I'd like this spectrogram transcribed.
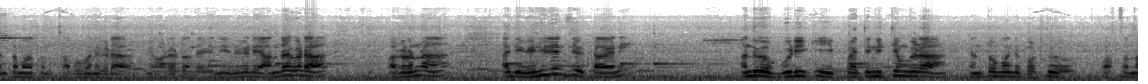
ఎంత మాత్రం సబబని కూడా మేము అడగటం జరిగింది. ఎందుకంటే అందరూ కూడా అక్కడున్న అది రెసిడెన్సీ కానీ అందులో గుడికి ప్రతినిత్యం కూడా ఎంతోమంది భక్తులు వస్తున్న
